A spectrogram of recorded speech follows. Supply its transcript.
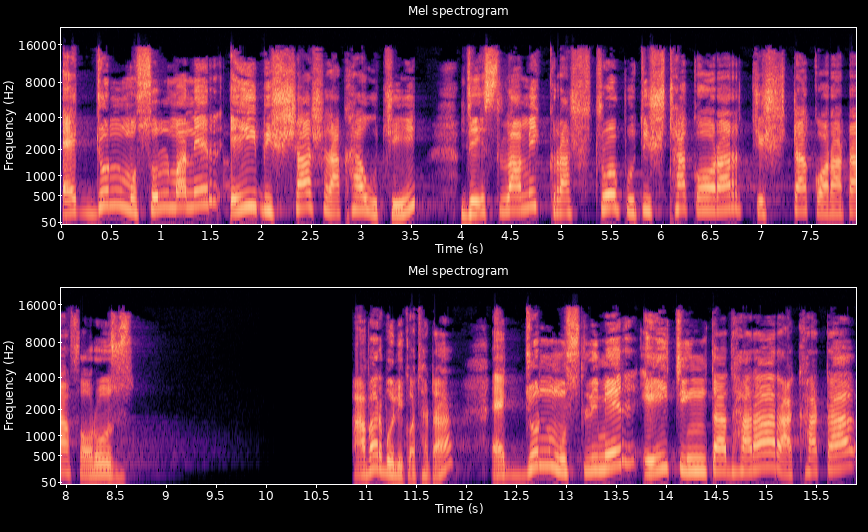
একজন মুসলমানের এই বিশ্বাস রাখা উচিত যে ইসলামিক রাষ্ট্র প্রতিষ্ঠা করার চেষ্টা করাটা ফরজ। আবার বলি কথাটা, একজন মুসলিমের এই চিন্তাধারা রাখাটা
